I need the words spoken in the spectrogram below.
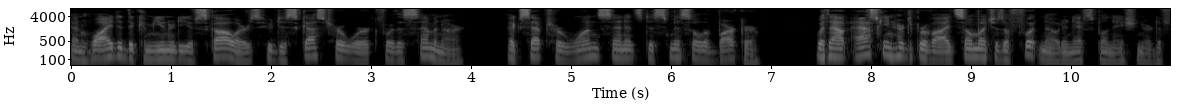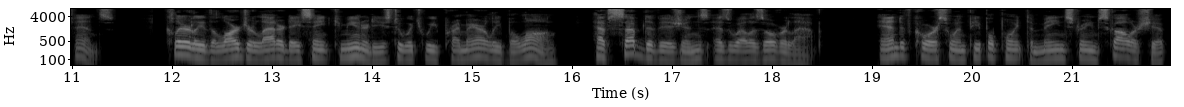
And why did the community of scholars who discussed her work for the seminar accept her one sentence dismissal of Barker, without asking her to provide so much as a footnote in explanation or defense? Clearly the larger Latter day Saint communities to which we primarily belong have subdivisions as well as overlap. And of course when people point to mainstream scholarship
